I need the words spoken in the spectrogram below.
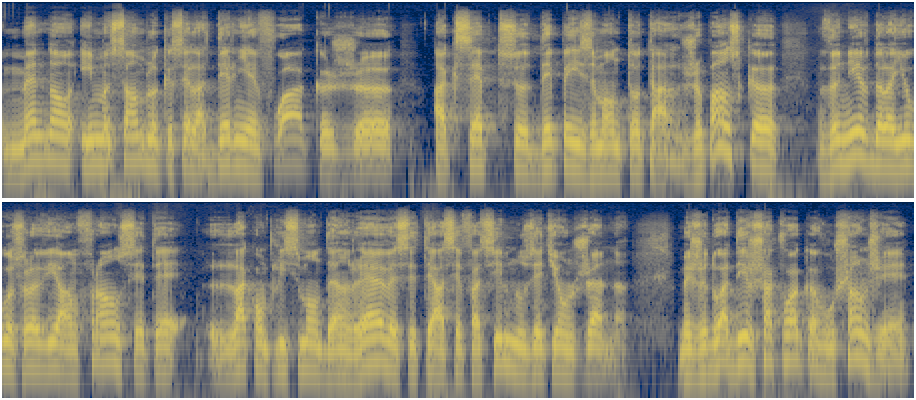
maintenant, il me semble que c'est la dernière fois que je accepte ce dépaysement total. Je pense que venir de la Yougoslavie en France, c'était l'accomplissement d'un rêve et c'était assez facile, nous étions jeunes. Mais je dois dire, chaque fois que vous changez,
